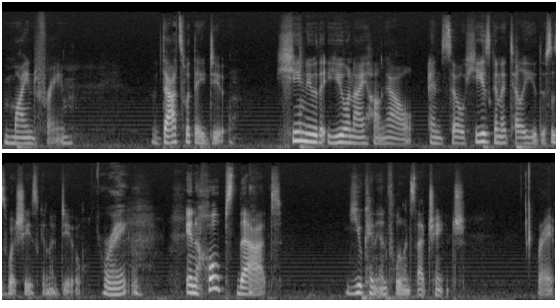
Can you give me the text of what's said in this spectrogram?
mind frame, that's what they do. He knew that you and I hung out, and so he's going to tell you this is what she's going to do Right. In hopes that you can influence that change. Right?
